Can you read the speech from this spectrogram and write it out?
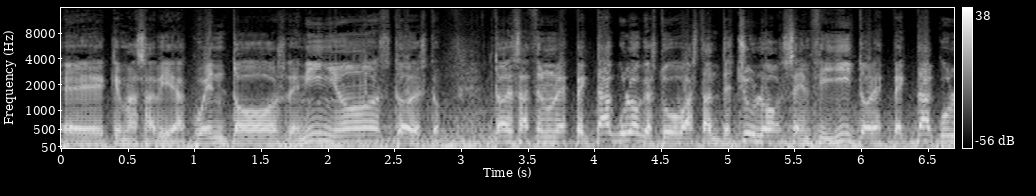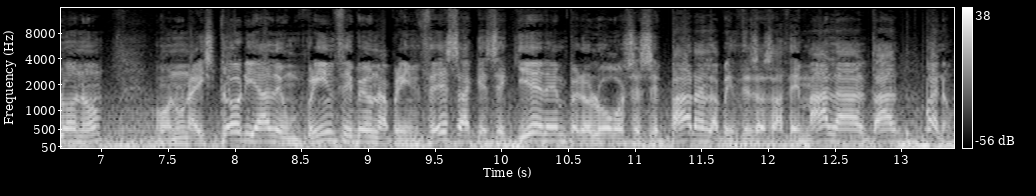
eh, ¿qué más había? Cuentos de niños, todo esto. Entonces hacen un espectáculo que estuvo bastante chulo, sencillito el espectáculo, ¿no? Con una historia de un príncipe, una princesa que se quieren, pero luego se separan, la princesa se hace mala, tal. Bueno,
